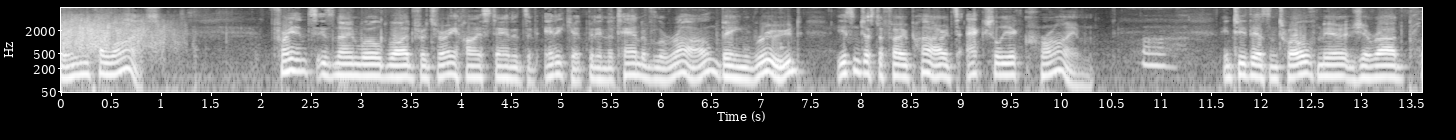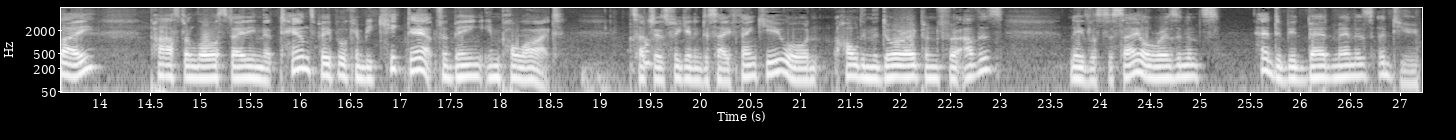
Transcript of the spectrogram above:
being polite. France is known worldwide for its very high standards of etiquette, but in the town of Laurel, being rude isn't just a faux pas, it's actually a crime. In 2012, Mayor Gerard Play passed a law stating that townspeople can be kicked out for being impolite, such as forgetting to say thank you or holding the door open for others. Needless to say, all residents had to bid bad manners adieu.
